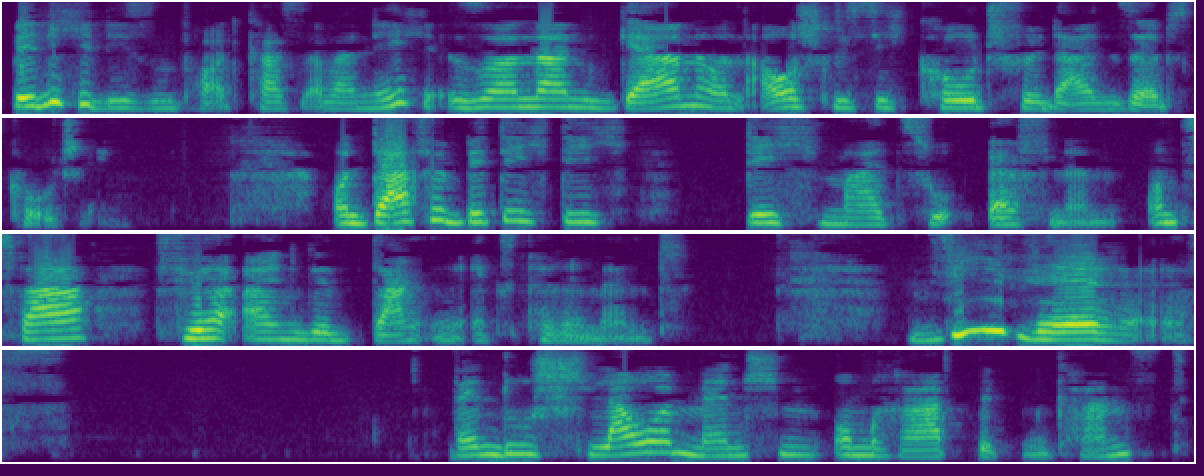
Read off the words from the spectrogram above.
Bin ich in diesem Podcast aber nicht, sondern gerne und ausschließlich Coach für dein Selbstcoaching. Und dafür bitte ich dich, dich mal zu öffnen. Und zwar für ein Gedankenexperiment. Wie wäre es, wenn du schlaue Menschen um Rat bitten kannst,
